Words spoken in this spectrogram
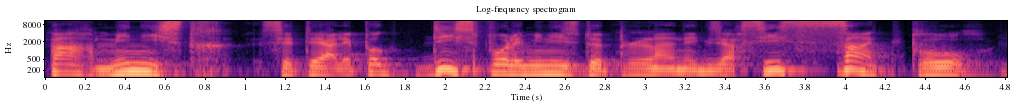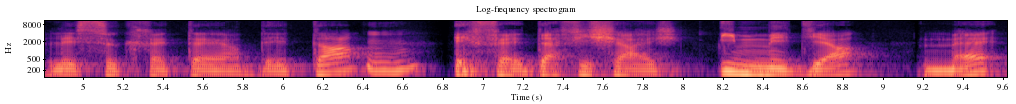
par ministre. C'était à l'époque 10 pour les ministres de plein exercice, 5 pour les secrétaires d'État, effet d'affichage immédiat, mais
